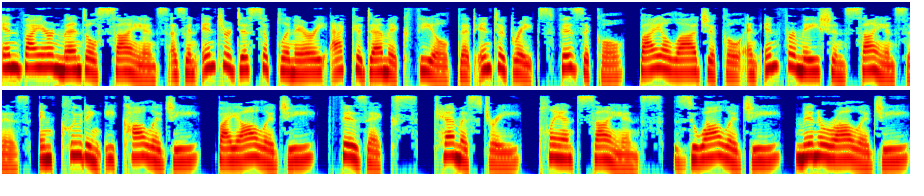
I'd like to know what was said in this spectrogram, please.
Environmental science is an interdisciplinary academic field that integrates physical, biological and information sciences including ecology, biology, physics, chemistry, plant science, zoology, mineralogy,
